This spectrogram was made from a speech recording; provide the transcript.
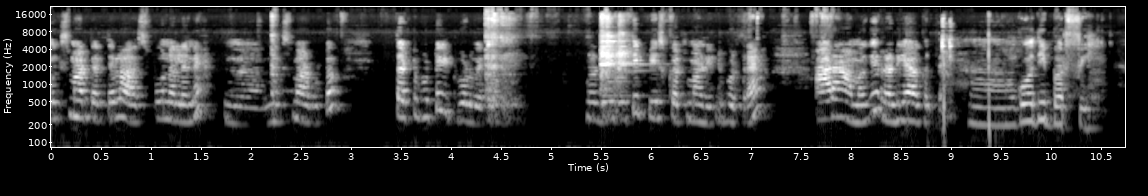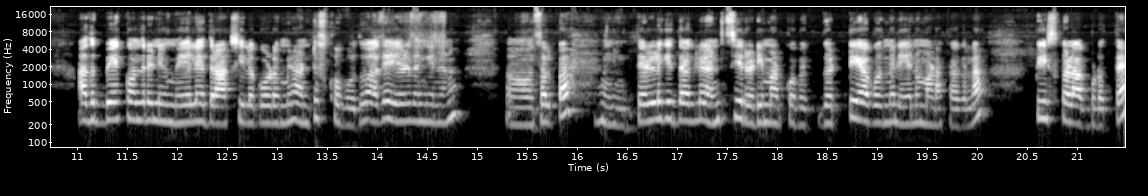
ಮಿಕ್ಸ್ ಮಾಡ್ತಾ ಇರ್ತೀವಲ್ಲ, ಆ ಸ್ಪೂನಲ್ಲೇ ಮಿಕ್ಸ್ ಮಾಡಿಬಿಟ್ಟು ತಟ್ಬಿಟ್ಟು ಇಟ್ಬಿಡ್ಬೇಕು. ನೋಡಿ, ಈ ರೀತಿ ಪೀಸ್ ಕಟ್ ಮಾಡಿ ಇಟ್ಬಿಟ್ರೆ ಆರಾಮಾಗಿ ರೆಡಿ ಆಗುತ್ತೆ. ಗೋಧಿ ಬರ್ಫಿ. ಅದಕ್ಕೆ ಬೇಕು ಅಂದರೆ ನೀವು ಮೇಲೆ ದ್ರಾಕ್ಷಿ ಇಲ್ಲ ಗೋಡಂಬಿ ಅಂಟಿಸ್ಕೋಬೋದು. ಅದೇ ಹೇಳ್ದಂಗೆ ನಾನು ಸ್ವಲ್ಪ ತೆಳ್ಳಗಿದ್ದಾಗಲೇ ಅಂಟಿಸಿ ರೆಡಿ ಮಾಡ್ಕೋಬೇಕು. ಗಟ್ಟಿ ಆಗೋದ್ಮೇಲೆ ಏನೂ ಮಾಡೋಕ್ಕಾಗಲ್ಲ. ಪೀಸ್ಗಳಾಗ್ಬಿಡುತ್ತೆ.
